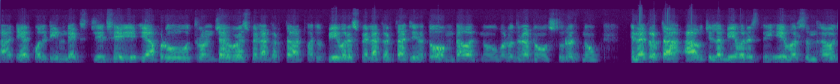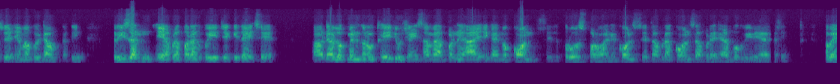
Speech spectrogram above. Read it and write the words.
આ એર ક્વોલિટી ઇન્ડેક્સ જે છે, એ આપણો ત્રણ ચાર વર્ષ પહેલા કરતા અથવા તો બે વર્ષ પહેલા કરતા જે હતો, અમદાવાદનો, વડોદરાનો, સુરતનો, એના કરતા આ છેલ્લા બે વર્ષથી એ વર્સન થયો છે, એમાં કોઈ ડાઉટ નથી. રીઝન એ આપણા પરાગભાઈ જે કીધા છે ડેવલપમેન્ટ ઘણું થઈ રહ્યું છે, એની સામે આપણને આ એક એનો કોન્સ છે. પ્રોસ પણ હોય ને કોન્સ છે, તો આપણા કોન્સ આપણે આ ભોગવી રહ્યા છે હવે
